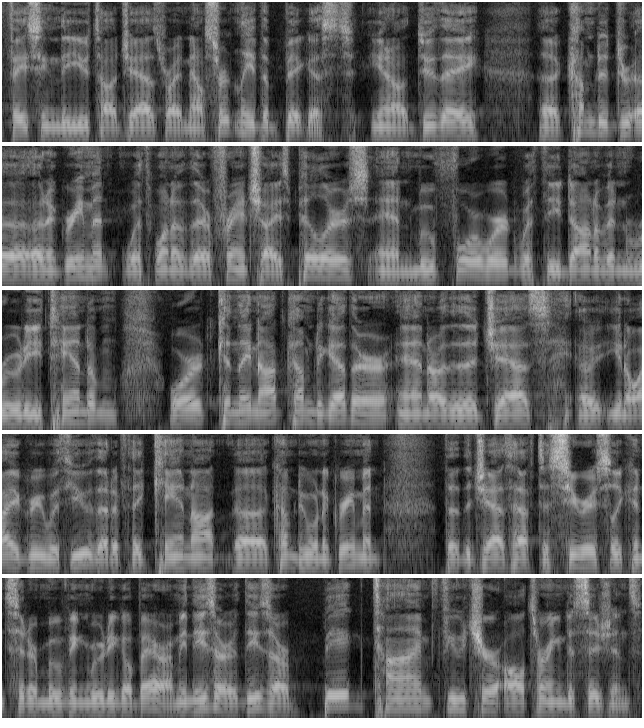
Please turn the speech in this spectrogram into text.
facing the Utah Jazz right now. Certainly the biggest. You know, do they? Uh, come to uh, an agreement with one of their franchise pillars and move forward with the Donovan Rudy tandem, or can they not come together? And are the Jazz? Uh, you know, I agree with you that if they cannot uh, come to an agreement, that the Jazz have to seriously consider moving Rudy Gobert. I mean, these are these are big time future altering decisions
